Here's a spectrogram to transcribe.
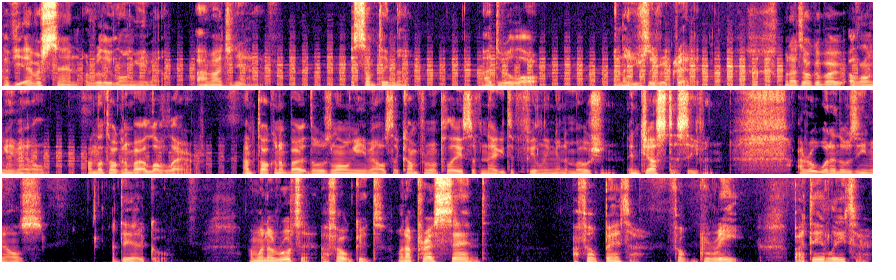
Have you ever sent a really long email? I imagine you have. It's something that I do a lot, and I usually regret it. When I talk about a long email, I'm not talking about a love letter. I'm talking about those long emails that come from a place of negative feeling and emotion, injustice even. I wrote one of those emails a day ago, and when I wrote it, I felt good. When I pressed send, I felt better. I felt great. But a day later,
